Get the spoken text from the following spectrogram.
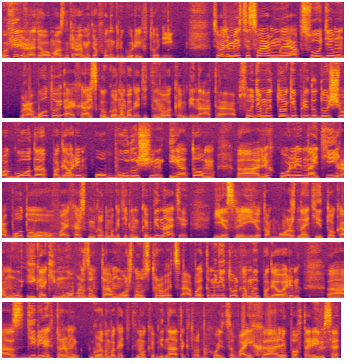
В эфире радио «Алмазный край», микрофон Григорий Евтодий. Сегодня вместе с вами мы обсудим работу Айхальского горно-обогатительного комбината. Обсудим итоги предыдущего года, поговорим о будущем и о том, а, легко ли найти работу в Айхальском горно-обогатительном комбинате. Если ее там можно найти, то кому и каким образом там можно устроиться. Об этом и не только мы поговорим а, с директором горно-обогатительного комбината, который находится в Айхале, повторимся,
